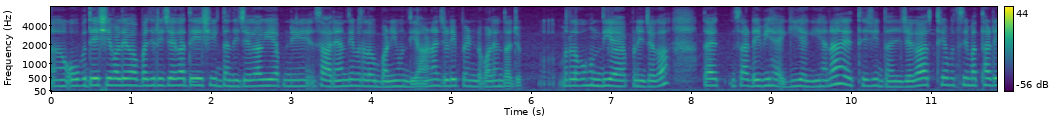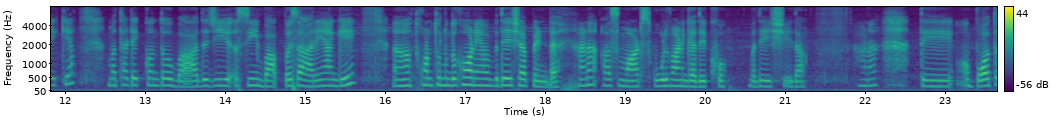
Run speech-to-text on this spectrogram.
ਉਹ ਵਿਦੇਸ਼ੀ ਵਾਲੇ ਬਾਬਾ ਜੀ ਦੀ ਜਗ੍ਹਾ ਅਤੇ ਸ਼ਹੀਦਾਂ ਦੀ ਜਗ੍ਹਾ ਹੈਗੀ, ਆਪਣੇ ਸਾਰਿਆਂ ਦੀ ਮਤਲਬ ਬਣੀ ਹੁੰਦੀ ਆ ਹੈ ਨਾ ਜਿਹੜੇ ਪਿੰਡ ਵਾਲੇ ਹੁੰਦਾ, ਜੋ ਮਤਲਬ ਹੁੰਦੀ ਹੈ ਆਪਣੀ ਜਗ੍ਹਾ, ਤਾਂ ਸਾਡੇ ਵੀ ਹੈਗੀ ਹੈਗੀ ਹੈ ਨਾ ਇੱਥੇ ਸ਼ਹੀਦਾਂ ਦੀ ਜਗ੍ਹਾ। ਉੱਥੇ ਅਸੀਂ ਮੱਥਾ ਟੇਕਿਆ। ਮੱਥਾ ਟੇਕਣ ਤੋਂ ਬਾਅਦ ਜੀ ਅਸੀਂ ਵਾਪਸ ਆ ਰਹੇ ਆਂਗੇ ਹੁਣ ਤੁਹਾਨੂੰ ਦਿਖਾਉਣੇ ਆ ਵਿਦੇਸ਼ਾ ਪਿੰਡ ਹੈ ਨਾ ਆ ਸਮਾਰਟ ਸਕੂਲ ਬਣ ਗਿਆ ਦੇਖੋ, ਵਿਦੇਸ਼ੇ ਦਾ ਹੈ ਨਾ ਅਤੇ ਬਹੁਤ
